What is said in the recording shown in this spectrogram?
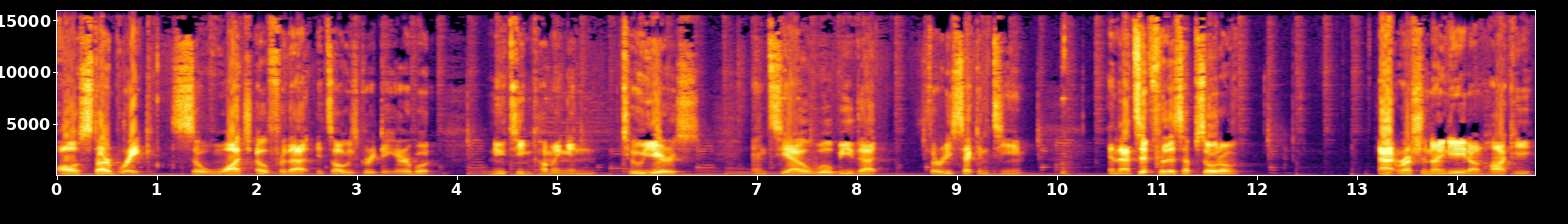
all Star break. So watch out for that. It's always great to hear about new team coming in two years, and Seattle will be that 32nd team. And that's it for this episode of at Russian 98 on hockey.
